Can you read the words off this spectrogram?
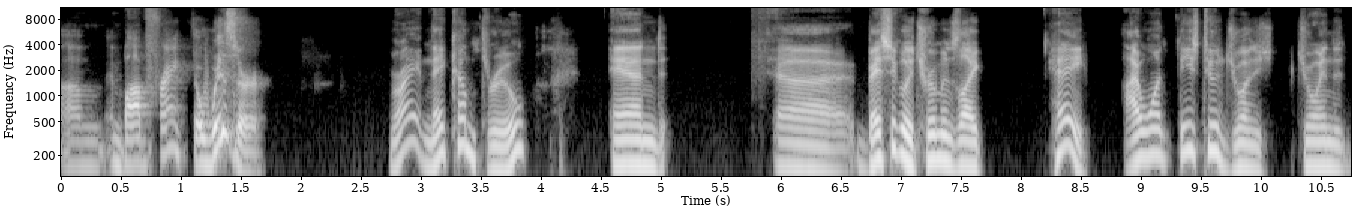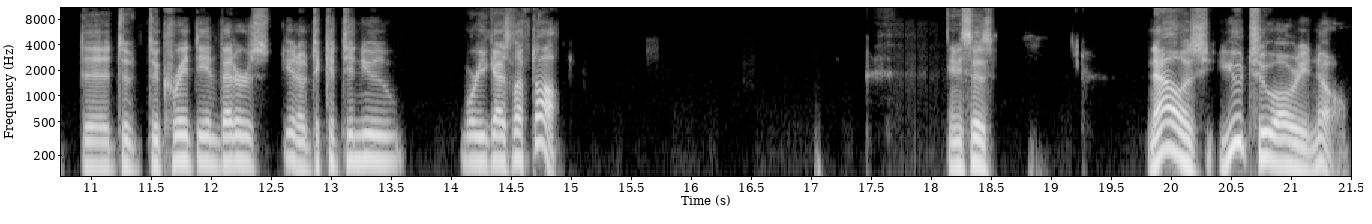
um, and Bob Frank, the Whizzer? Right, and they come through, and uh, basically Truman's like, "Hey, I want these two to join join the, the to to create the invaders, you know, to continue where you guys left off." And he says, "Now, as you two already know,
